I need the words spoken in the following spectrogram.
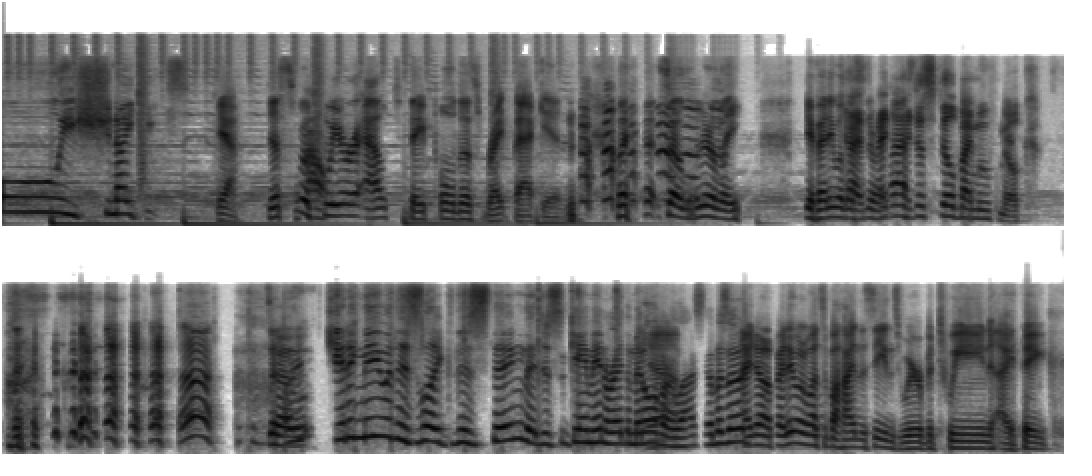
Holy shnikes. Yeah. Just when Wow. we were out, they pulled us right back in. so literally, if anyone Guys, listened to I, last, I just spilled my moof milk. Are you kidding me with this like this thing that just came in right in the middle of our last episode? I know if anyone wants a behind the scenes, we're between I think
